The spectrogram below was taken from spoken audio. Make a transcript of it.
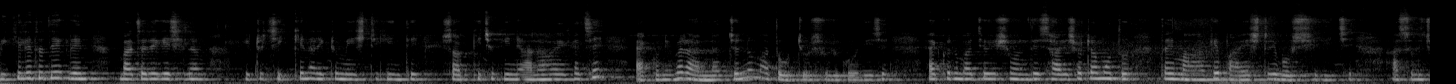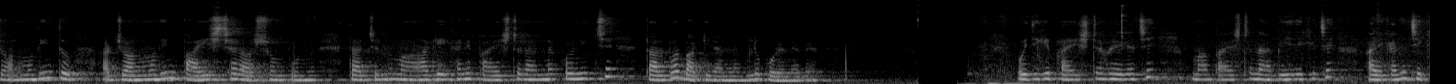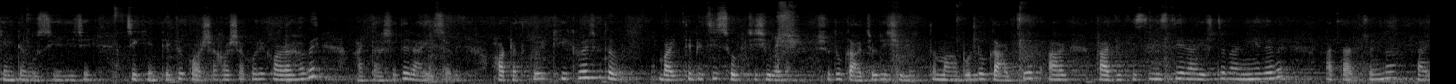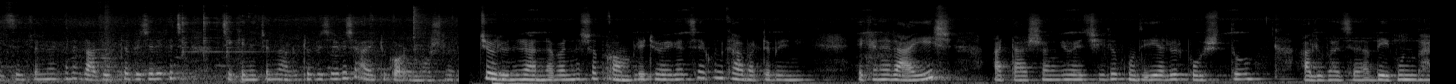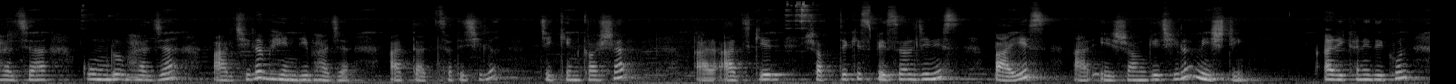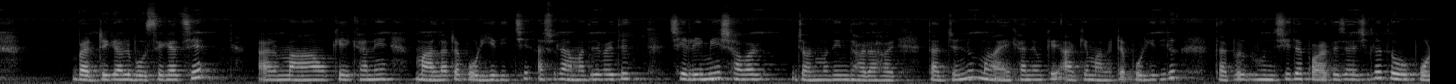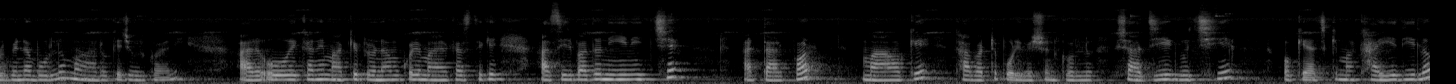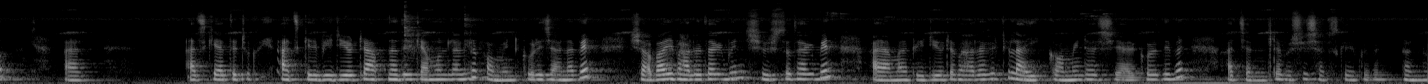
বিকেলে তো দেখলেন বাজারে গেছিলাম, একটু চিকেন আর একটু মিষ্টি কিনতে। সব কিছু কিনে আনা হয়ে গেছে। এখন এবার রান্নার জন্য মা তোড়জোড় শুরু করে দিয়েছে। এখন বাজে ওই সন্ধ্যে সাড়ে ছটার মতো, তাই মা আগে পায়েসটাই বসিয়ে দিচ্ছে। আসলে জন্মদিন তো, আর জন্মদিন পায়েস ছাড়া অসম্পূর্ণ। তার জন্য মা আগে এখানে পায়েসটা রান্না করে নিচ্ছে, তারপর বাকি রান্নাগুলো করে নেবে। ওইদিকে পায়েসটা হয়ে গেছে। মা পায়েসটা নামিয়ে রেখেছে আর এখানে চিকেনটা বসিয়ে দিয়েছে। চিকেনটা একটু কষা কষা করে করা হবে আর তার সাথে রাইস হবে। হঠাৎ করে ঠিক হয়েছে তো? বাড়িতে বেশি সবজি ছিল না, শুধু গাজরই ছিল। তো মা বলল, গাজর আর কাজু কিশমিশ দিয়ে রাইসটা বানিয়ে দেবে? আর তার জন্য রাইসের জন্য এখানে গাজরটা ভেজে রেখেছে, চিকেনের জন্য আলুটা ভেজে রেখেছে, আর একটু গরম মশলা। চলুন, রান্নাবান্না সব কমপ্লিট হয়ে গেছে, এখন খাবারটা বেরিয়ে এখানে রাইস, আর তার সঙ্গে হয়েছিল কুঁদরি আলুর পোস্ত, আলু ভাজা, বেগুন ভাজা, কুমড়ো ভাজা, আর ছিল ভেন্ডি ভাজা। আর তার সাথে ছিল চিকেন কষা। আর আজকের সবথেকে স্পেশাল জিনিস পায়েস, আর এর সঙ্গে ছিল মিষ্টি। আর এখানে দেখুন বার্থডে গার্ল বসে গেছে আর মা ওকে এখানে মালাটা পরিয়ে দিচ্ছে। আসলে আমাদের বাড়িতে ছেলে মেয়ে সবার জন্মদিন ধরা হয়, তার জন্য মা এখানে ওকে আগে মালাটা পরিয়ে দিল, তারপর ঘুঞ্চিটা পরাতে চাইছিল তো ও পরবে না বলল, মা আর ওকে জোর করেনি। আর ও এখানে মাকে প্রণাম করে মায়ের কাছ থেকে আশীর্বাদও নিয়ে নিচ্ছে আর তারপর মা ওকে খাবারটা পরিবেশন করল, সাজিয়ে গুছিয়ে ওকে আজকে মা খাইয়ে দিল। আর আজকে এতটুকুই। আজকের ভিডিওটা আপনাদের কেমন লাগল কমেন্ট করে জানাবেন। সবাই ভালো থাকবেন, সুস্থ থাকবেন। আর আমার ভিডিওটা ভালো লাগলে একটা লাইক, কমেন্ট আর শেয়ার করে দেবেন। আর চ্যানেলটা অবশ্যই সাবস্ক্রাইব করবেন। ধন্যবাদ।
